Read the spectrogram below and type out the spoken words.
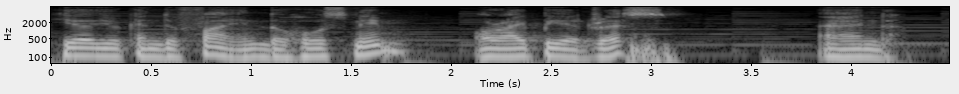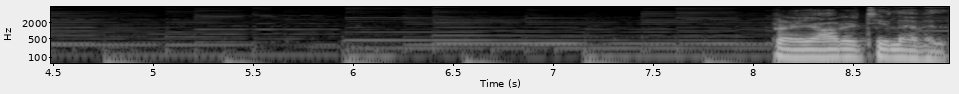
Here you can define the host name or IP address and priority level.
